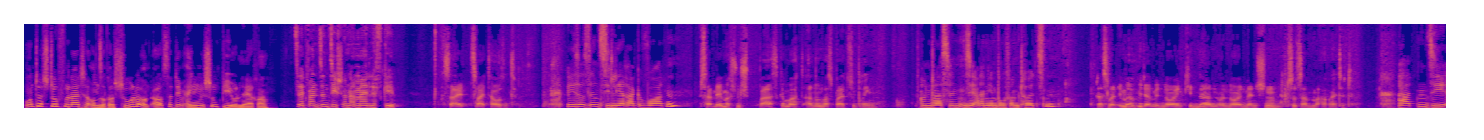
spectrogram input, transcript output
Unterstufenleiter unserer Schule und außerdem Englisch- und Biolehrer. Seit wann sind Sie schon am LFG? Seit 2000. Wieso sind Sie Lehrer geworden? Es hat mir immer schon Spaß gemacht, anderen was beizubringen. Und was finden Sie an Ihrem Beruf am tollsten? Dass man immer wieder mit neuen Kindern und neuen Menschen zusammenarbeitet. Hatten Sie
